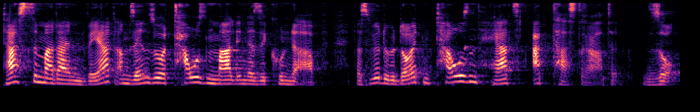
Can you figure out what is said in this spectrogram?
taste mal deinen Wert am Sensor 1000 Mal in der Sekunde ab. Das würde bedeuten 1000 Hertz Abtastrate. So.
